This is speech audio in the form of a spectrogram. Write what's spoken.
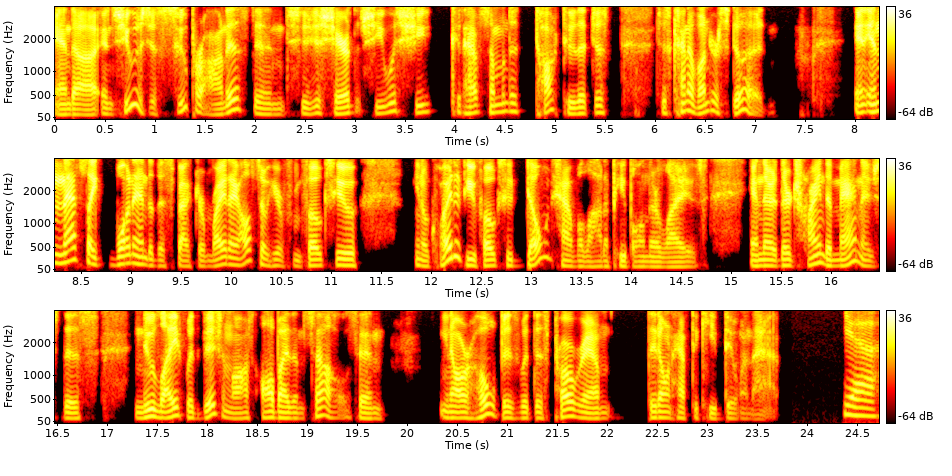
And uh and she was just super honest and she just shared that she wish she could have someone to talk to that just just kind of understood. And and that's like one end of the spectrum right? I also hear from folks who you know quite a few folks who don't have a lot of people in their lives and they're they're trying to manage this new life with vision loss all by themselves. And you know our hope is with this program they don't have to keep doing that yeah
